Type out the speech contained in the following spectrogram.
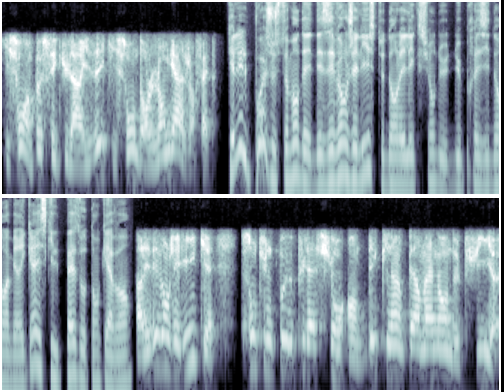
qui sont un peu sécularisés, qui sont dans le langage en fait. Quel est le poids justement des, des évangélistes dans l'élection du, du, président américain? Est-ce qu'ils pèsent autant qu'avant? Alors les évangéliques sont une population en déclin permanent depuis euh,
